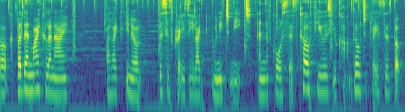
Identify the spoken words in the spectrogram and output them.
hook. But then Michael and I are like, you know, this is crazy. Like we need to meet. And of course, there's curfews. You can't go to places. But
